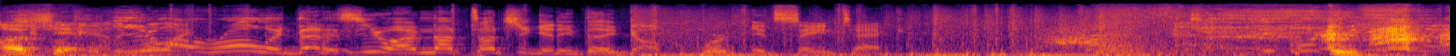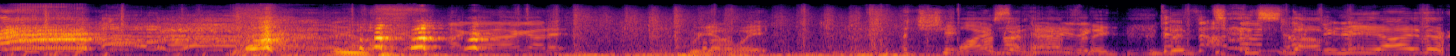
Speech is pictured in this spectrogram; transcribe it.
Oh shit. Okay, You we're rolling. That is you. I'm not touching anything. Go. We're insane tech. Oh, I got Shit, Why is not that happening? anything. That- That's That's I'm not me it. either.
